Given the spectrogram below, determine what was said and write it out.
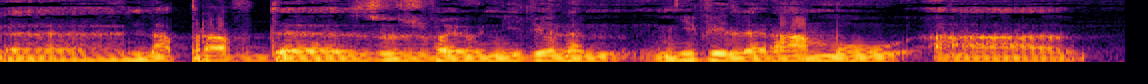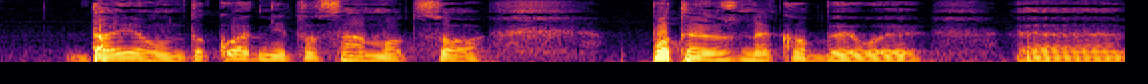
e, naprawdę zużywają niewiele, niewiele ramu, a dają dokładnie to samo, co potężne kobyły, e,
